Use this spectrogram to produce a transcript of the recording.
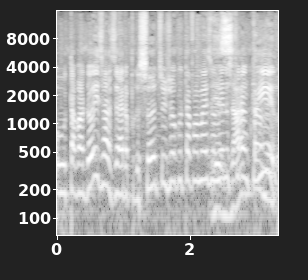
o, tava 2 a 0 pro Santos, o jogo tava mais ou menos Exatamente. tranquilo.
